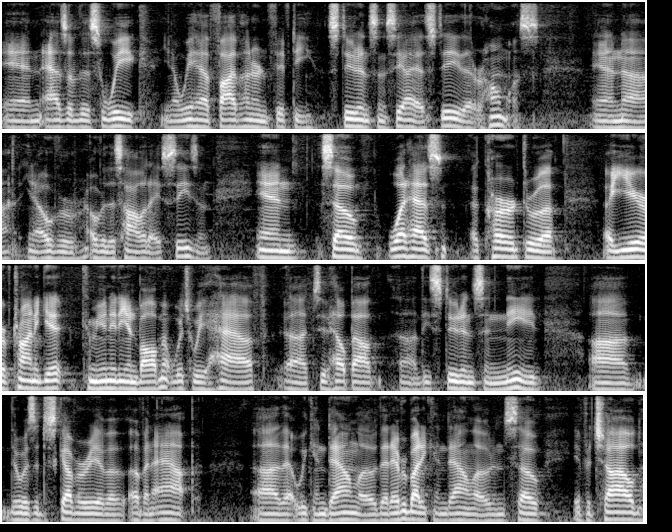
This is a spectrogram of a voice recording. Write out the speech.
And as of this week, you know, we have 550 students in CISD that are homeless, and uh, you know, over over this holiday season. And so, what has occurred through a, a year of trying to get community involvement, which we have, uh, to help out uh, these students in need, uh, there was a discovery of, a, of an app that we can download, that everybody can download. And so if a child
